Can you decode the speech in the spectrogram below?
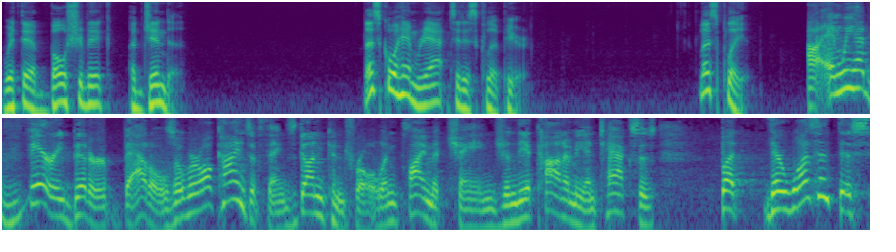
with their Bolshevik agenda. Let's go ahead and react to this clip here. Let's play it. Uh, and we had very bitter battles over all kinds of things gun control and climate change and the economy and taxes. But there wasn't this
